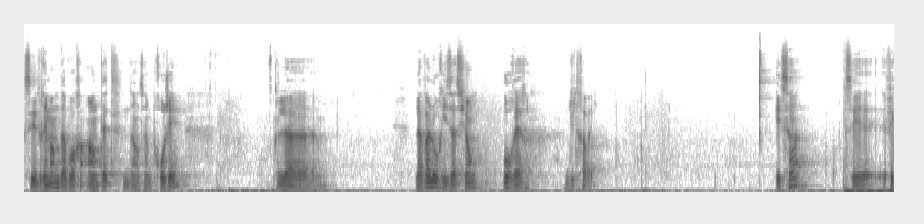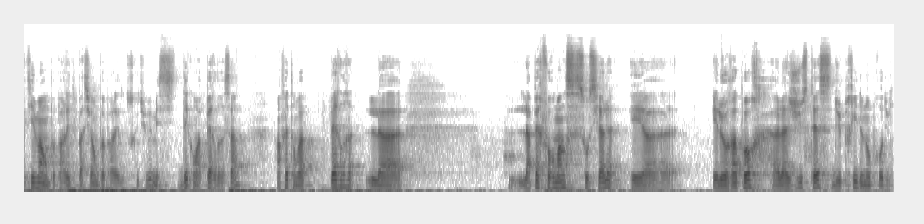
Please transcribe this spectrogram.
c'est vraiment d'avoir en tête dans un projet la, la valorisation horaire du travail. Et ça, c'est effectivement, on peut parler de passion, on peut parler de tout ce que tu veux, mais dès qu'on va perdre ça, en fait, on va perdre la, la performance sociale et, euh, et le rapport à la justesse du prix de nos produits.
